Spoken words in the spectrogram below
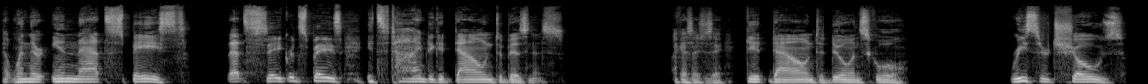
that when they're in that space, that sacred space, it's time to get down to business. I guess I should say, get down to doing school. Research shows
